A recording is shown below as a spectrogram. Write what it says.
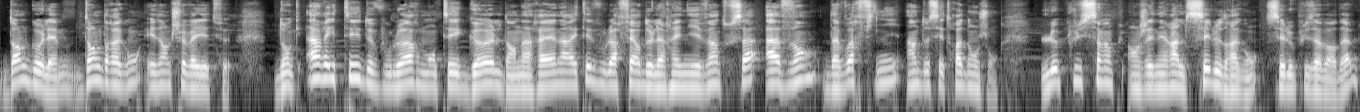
dans le golem, dans le dragon et dans le chevalier de feu. Donc arrêtez de vouloir monter gold en arène, arrêtez de vouloir faire de l'araignée 20, tout ça, avant d'avoir fini un de ces trois donjons. Le plus simple en général, c'est le dragon, c'est le plus abordable.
